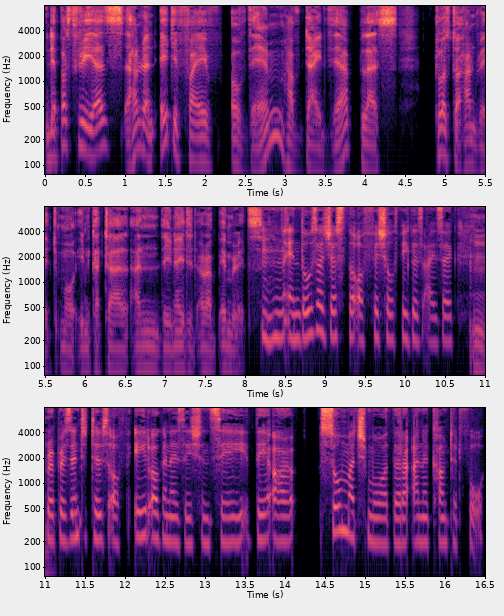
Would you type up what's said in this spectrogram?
In the past three years, 185 of them have died there, plus close to 100 more in Qatar and the United Arab Emirates. Mm-hmm. And those are just the official figures, Isaac. Mm. Representatives of aid organizations say there are so much more that are unaccounted for.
